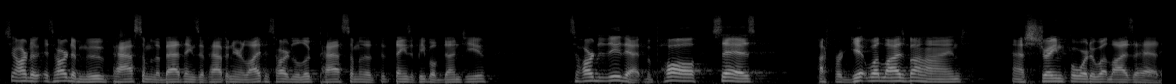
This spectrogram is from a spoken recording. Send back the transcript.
It's hard, to, it's hard to move past some of the bad things that have happened in your life. It's hard to look past some of the th- things that people have done to you. It's hard to do that. But Paul says, I forget what lies behind and I strain forward to what lies ahead.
